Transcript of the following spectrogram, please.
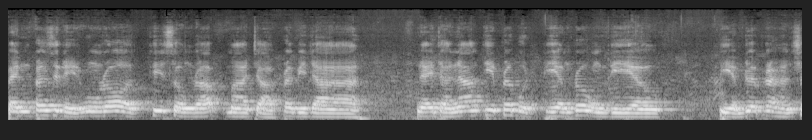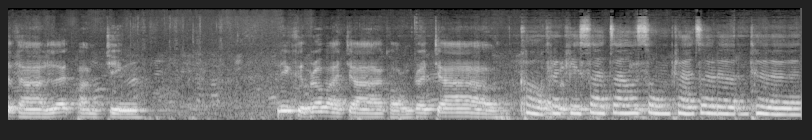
เป็นพระสิริรุ่งโรจน์ที่ทรงรับมาจากพระบิดา ในฐานะที่พระบุตรเพียงพระองค์เดียว เปี่ยมด้วยพระหันสถานและความจริง นี่คือพระวาจาของพระเจ้า ขอพระคริสตเจ้าทรงพระเจริญเถิด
